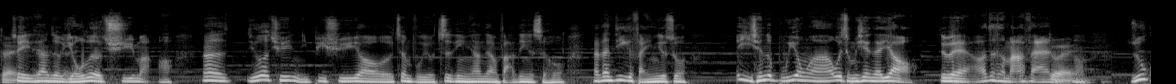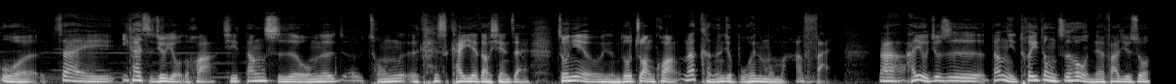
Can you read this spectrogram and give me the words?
对，所以像这种游乐区嘛，啊，那游乐区你必须要政府有制定像这样法定的时候，那但第一个反应就是说，以前都不用啊，为什么现在要？对不对啊？这很麻烦。对啊，如果在一开始就有的话，其实当时我们的从开始开业到现在，中间有很多状况，那可能就不会那么麻烦。那还有就是，当你推动之后，你才发觉说。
